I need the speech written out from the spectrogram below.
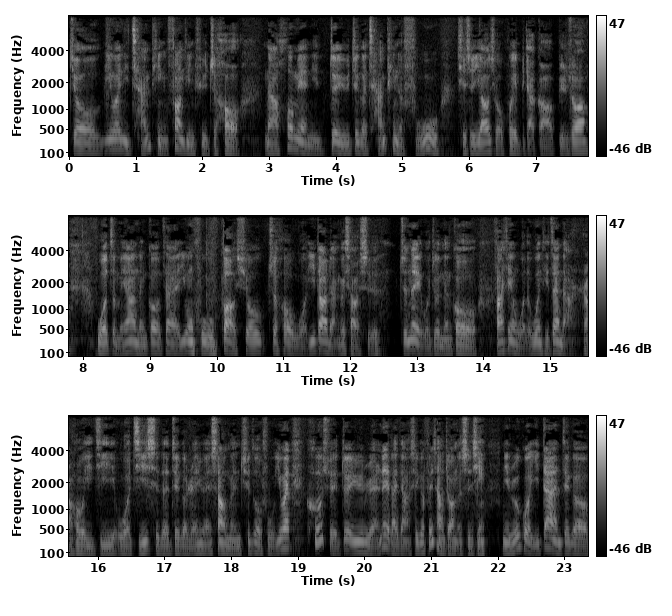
就因为你产品放进去之后，那后面你对于这个产品的服务其实要求会比较高。比如说，我怎么样能够在用户报修之后，我一到两个小时。之内，我就能够发现我的问题在哪儿，然后以及我及时的这个人员上门去做服务。因为喝水对于人类来讲是一个非常重要的事情。你如果一旦这个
